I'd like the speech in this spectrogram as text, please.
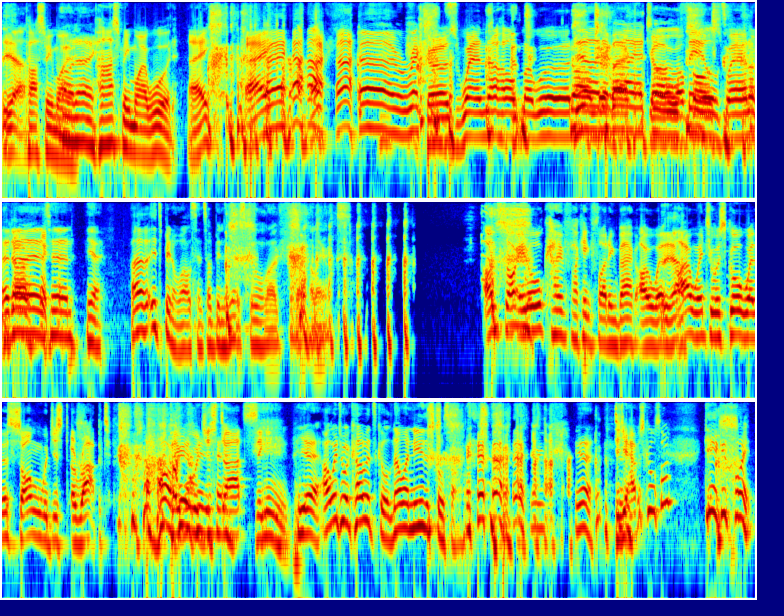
Yeah. Pass me my Oh, no. pass me my wood, eh? eh? Because when I hold my wood, I'll never by a go field. when I'm a done. turn. Yeah. Uh, it's been a while since I've been to that school. I've forgotten the lyrics. I'm sorry, it all came fucking flooding back. I went, Yeah. I went to a school where the song would just erupt. People would just start singing. Yeah, I went to a co-ed school. No one knew the school song. yeah, Did you have a school song? yeah, good point.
